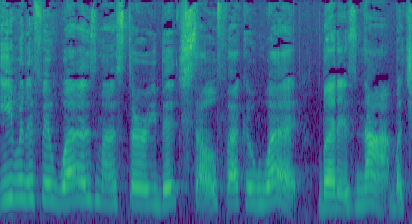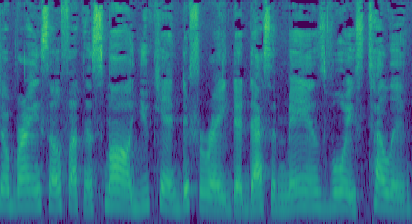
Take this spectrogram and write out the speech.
even if it was my story, bitch, so fucking what? But it's not. But your brain's so fucking small, you can't differentiate that that's a man's voice telling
